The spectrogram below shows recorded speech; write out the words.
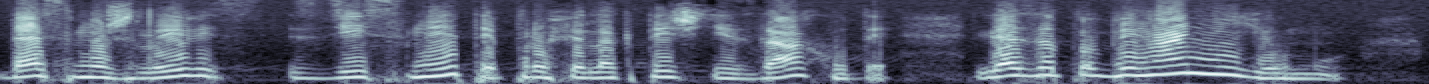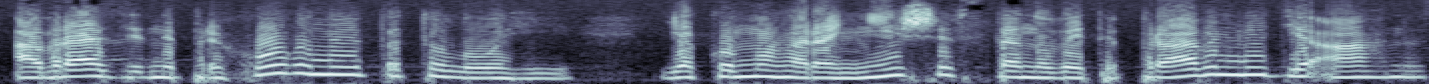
дасть можливість здійснити профілактичні заходи для запобігання йому, а в разі неприхованої патології якомога раніше встановити правильний діагноз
